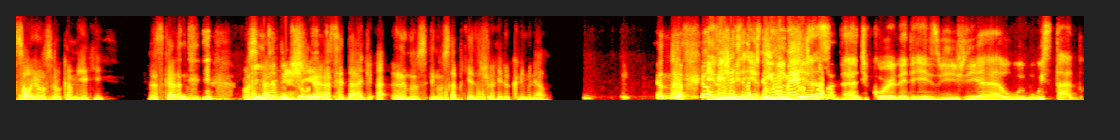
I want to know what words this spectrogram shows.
Só eu sei o caminho aqui. Os caras os cara inventou vigiam a cidade há anos e não sabem que existe o rei do crime nela. Eu não, eu Eles não, esse eles não um mês, a cidade cor, né? Eles vigiam o, o estado.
